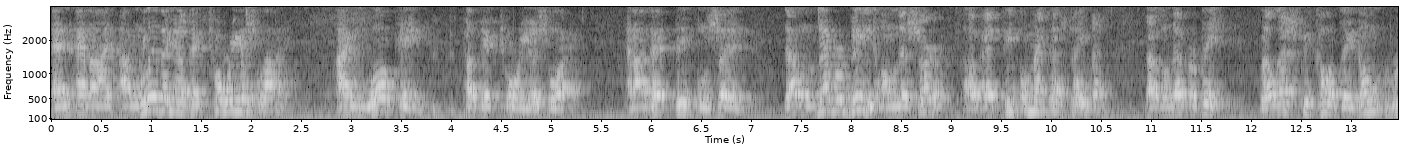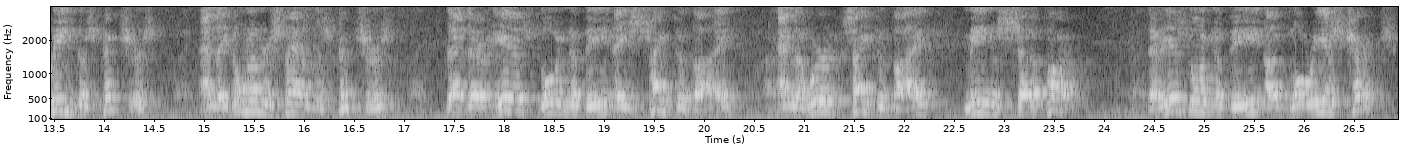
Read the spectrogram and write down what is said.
And, and I, I'm living a victorious life. I'm walking a victorious life. And I've had people say, that'll never be on this earth. I've had people make that statement, that'll never be. Well, that's because they don't read the scriptures and they don't understand the scriptures that there is going to be a sanctified, and the word sanctified means set apart. There is going to be a glorious church.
